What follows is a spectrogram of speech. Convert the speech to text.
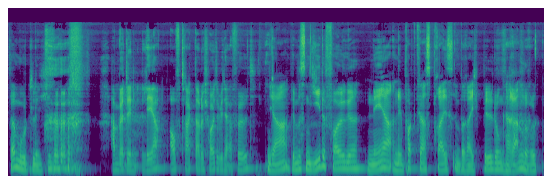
Vermutlich. Haben wir den Lehrauftrag dadurch heute wieder erfüllt? Ja, wir müssen jede Folge näher an den Podcastpreis im Bereich Bildung heranrücken.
